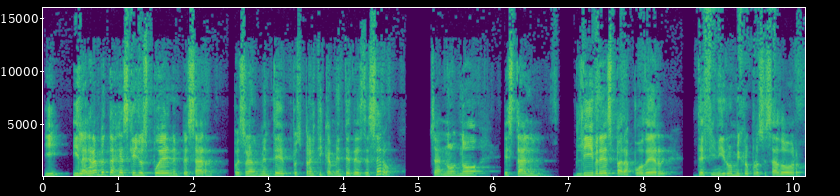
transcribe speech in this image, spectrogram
Y, y, la gran ventaja es que ellos pueden empezar pues realmente pues prácticamente desde cero. O sea, no, no están libres para poder definir un microprocesador,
